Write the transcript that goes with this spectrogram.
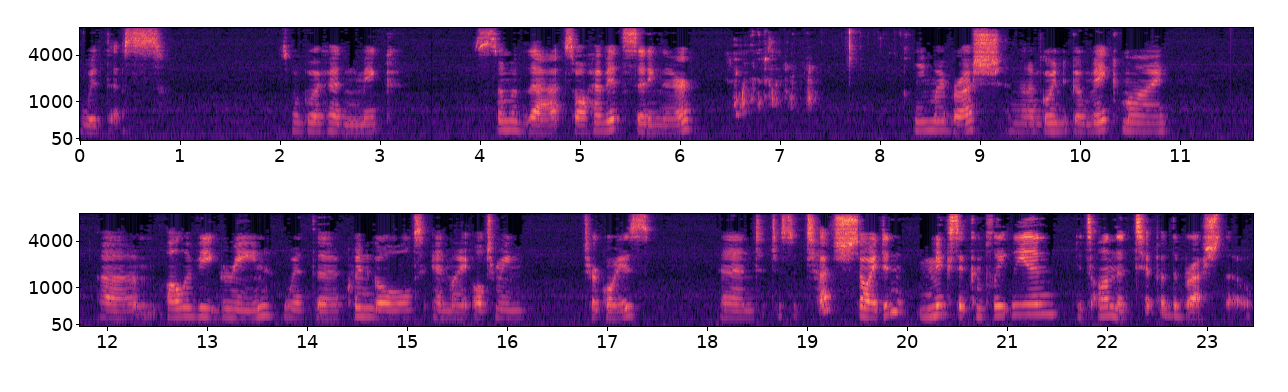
with this. So I'll go ahead and make some of that. So I'll have it sitting there. Clean my brush, and then I'm going to go make my um, olivey green with the Quin Gold and my ultramarine turquoise. And just a touch so I didn't mix it completely in. It's on the tip of the brush though.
